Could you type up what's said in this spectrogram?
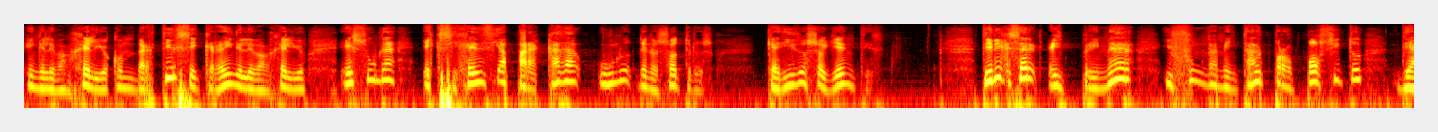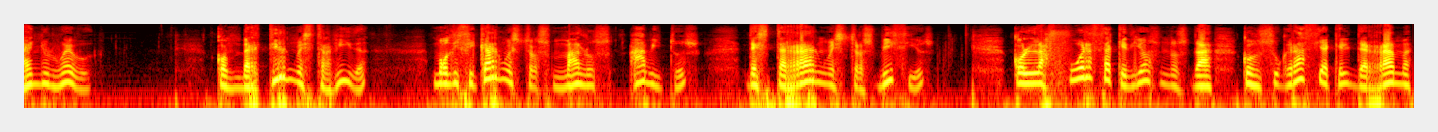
en el Evangelio, convertirse y creer en el Evangelio es una exigencia para cada uno de nosotros, queridos oyentes. Tiene que ser el primer y fundamental propósito de Año Nuevo. Convertir nuestra vida, modificar nuestros malos hábitos, desterrar nuestros vicios, con la fuerza que Dios nos da, con su gracia que Él derrama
